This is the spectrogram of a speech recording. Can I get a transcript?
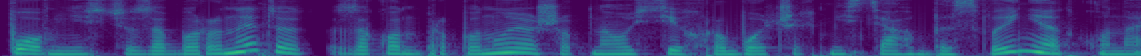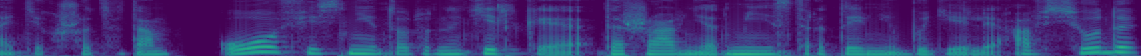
повністю заборонити. Закон пропонує, щоб на усіх робочих місцях без винятку, навіть якщо це там офісні, тобто не тільки державні адміністративні будівлі, а всюди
